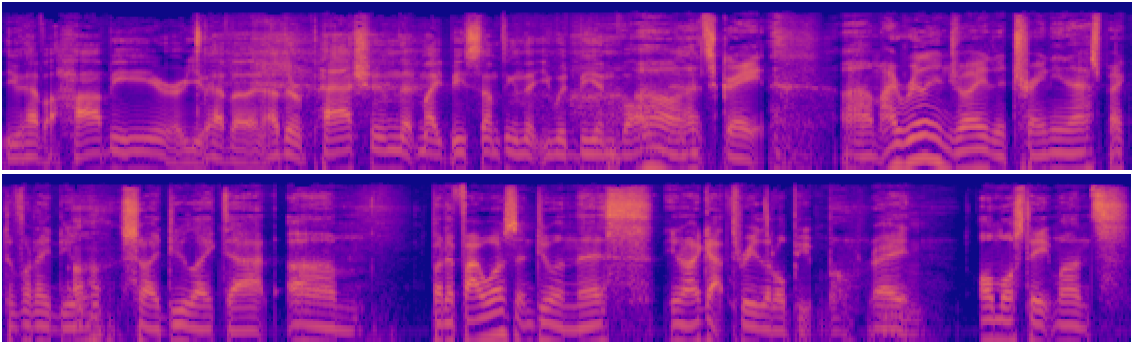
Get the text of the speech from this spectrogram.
You have a hobby, or you have another passion that might be something that you would be involved Oh, in? that's great. Um, I really enjoy the training aspect of what I do, Uh-huh. so I do like that. Um, but if I wasn't doing this, you know, I got three little people, right? Mm-hmm. Almost eight months,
